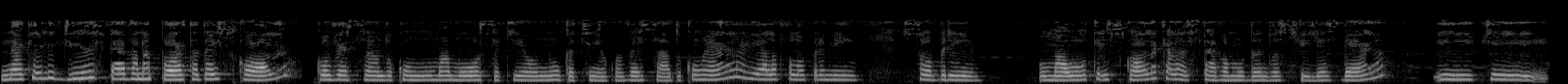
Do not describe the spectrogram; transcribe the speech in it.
naquele dia eu estava na porta da escola conversando com uma moça que eu nunca tinha conversado com ela e ela falou para mim sobre uma outra escola que ela estava mudando as filhas dela e que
